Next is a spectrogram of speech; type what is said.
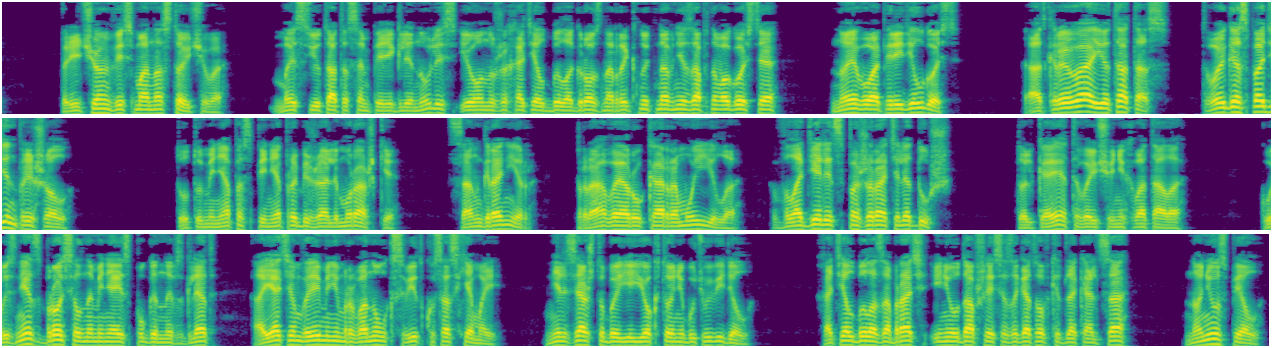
причем весьма настойчиво. Мы с Ютатосом переглянулись, и он уже хотел было грозно рыкнуть на внезапного гостя, но его опередил гость. «Открывай, Ютатос! Твой господин пришел!» Тут у меня по спине пробежали мурашки. Сангранир, правая рука Рамуила, владелец пожирателя душ. Только этого еще не хватало. Кузнец бросил на меня испуганный взгляд, а я тем временем рванул к свитку со схемой. Нельзя, чтобы ее кто-нибудь увидел. Хотел было забрать и неудавшиеся заготовки для кольца, но не успел.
